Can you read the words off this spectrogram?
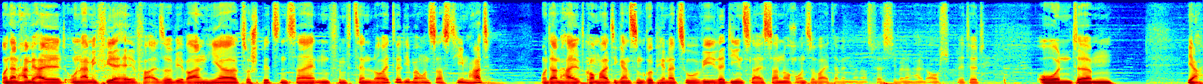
Und dann haben wir halt unheimlich viele Helfer. Also wir waren hier zu Spitzenzeiten 15 Leute, die bei uns das Team hat. Und dann halt kommen halt die ganzen Grüppchen dazu, wie der Dienstleister noch und so weiter, wenn man das Festival dann halt aufsplittet. Und ähm, ja,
